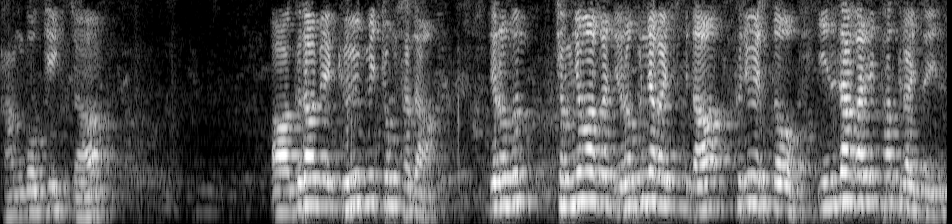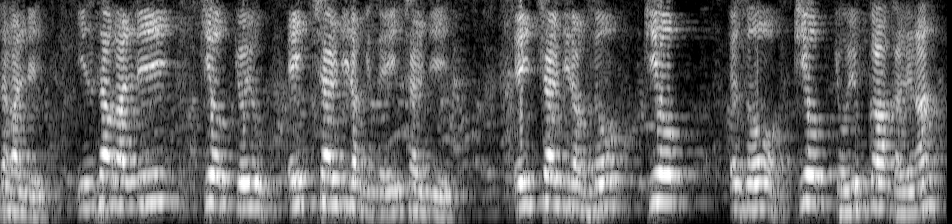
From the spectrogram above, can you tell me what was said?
광고 기획자. 아, 그 다음에 교육 및 종사자. 여러분, 경영학은 여러 분야가 있습니다. 그 중에서도 인사관리 파트가 있어요. 인사관리. 인사관리, 기업교육, HRD라고 있어요. HRD. HRD라고 해서 기업에서 기업교육과 관련한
